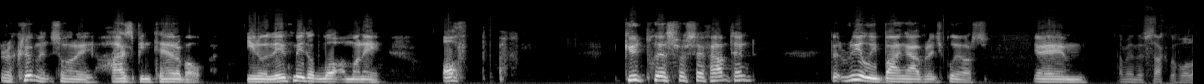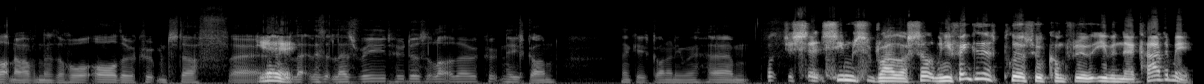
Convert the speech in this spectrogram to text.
recruitment, sorry, has been terrible. You know, they've made a lot of money off good players for Southampton, but really bang average players. Um, I mean, they've sacked the whole lot now, haven't they? The whole, all the recruitment stuff. Uh, Yeah. Le- is it Les Reed who does a lot of their recruiting? He's gone. I think he's gone anyway. Um, But just it seems rather silly when you think of the players who've come through, even the academy,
